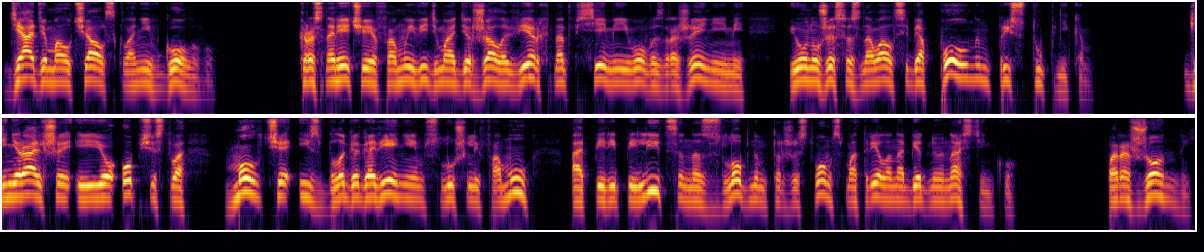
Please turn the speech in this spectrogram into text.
Дядя молчал, склонив голову. Красноречие Фомы, видимо, одержало верх над всеми его возражениями, и он уже сознавал себя полным преступником. Генеральша и ее общество — молча и с благоговением слушали Фому, а Перепелицына с злобным торжеством смотрела на бедную Настеньку. Пораженный,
